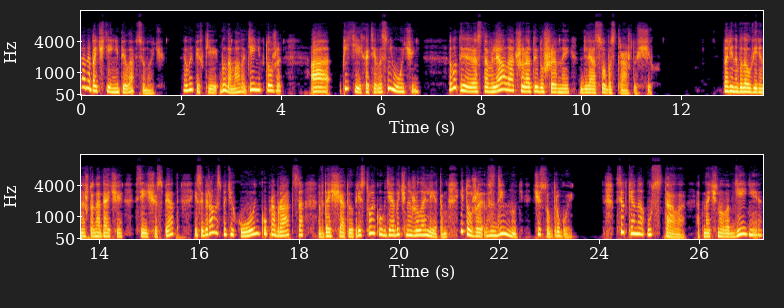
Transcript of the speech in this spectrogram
Она почти не пила всю ночь. Выпивки было мало, денег тоже, а пить ей хотелось не очень. Вот и оставляла от широты душевной для особо страждущих. Полина была уверена, что на даче все еще спят, и собиралась потихоньку пробраться в дощатую пристройку, где обычно жила летом, и тоже вздремнуть часок-другой. Все-таки она устала от ночного бдения,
